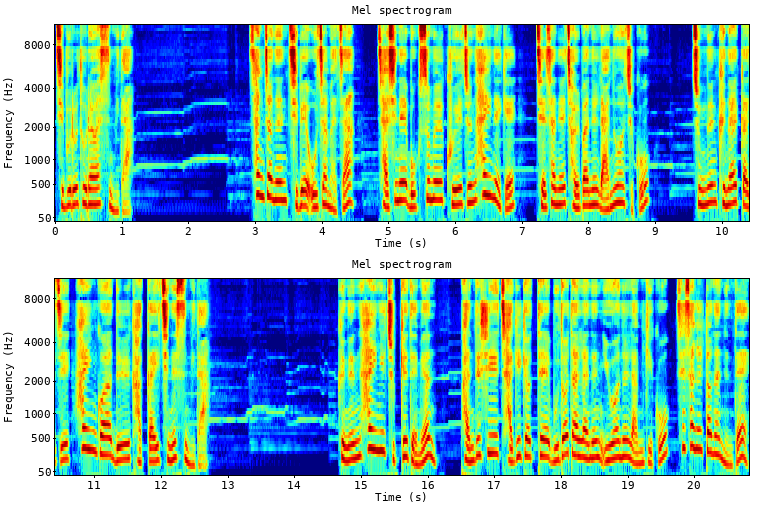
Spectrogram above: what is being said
집으로 돌아왔습니다. 상전은 집에 오자마자 자신의 목숨을 구해준 하인에게 재산의 절반을 나누어 주고 죽는 그날까지 하인과 늘 가까이 지냈습니다. 그는 하인이 죽게 되면 반드시 자기 곁에 묻어달라는 유언을 남기고 세상을 떠났는데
